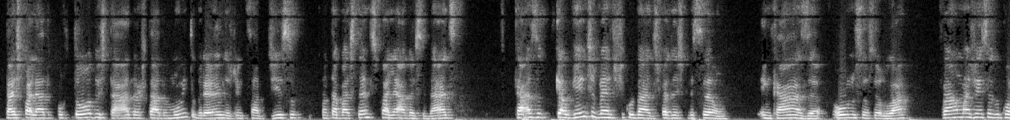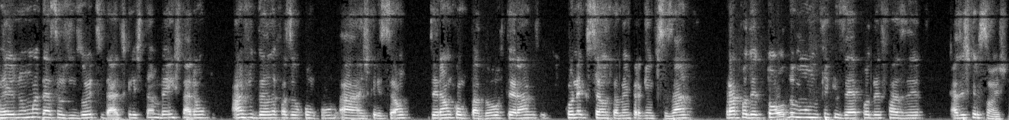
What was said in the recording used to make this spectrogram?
está espalhado por todo o estado, é um estado muito grande, a gente sabe disso, então está bastante espalhado as cidades. Caso que alguém tiver dificuldade de fazer a inscrição em casa ou no seu celular, vá a uma agência do Correio numa dessas 18 cidades que eles também estarão ajudando a fazer o concurso, a inscrição. Terá um computador, terá conexão também para quem precisar, para poder todo mundo que quiser poder fazer as inscrições.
